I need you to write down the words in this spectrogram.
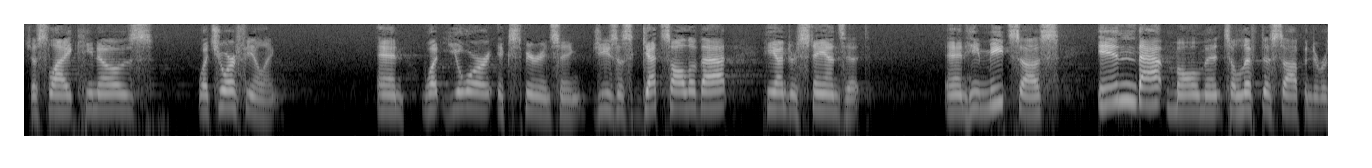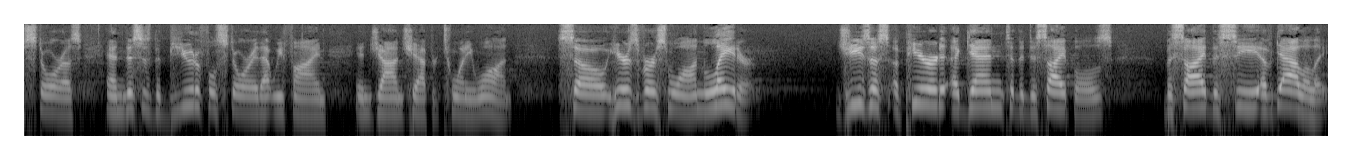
just like he knows what you're feeling and what you're experiencing. Jesus gets all of that, he understands it, and he meets us in that moment to lift us up and to restore us. And this is the beautiful story that we find in John chapter 21. So here's verse 1. Later, Jesus appeared again to the disciples beside the Sea of Galilee.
